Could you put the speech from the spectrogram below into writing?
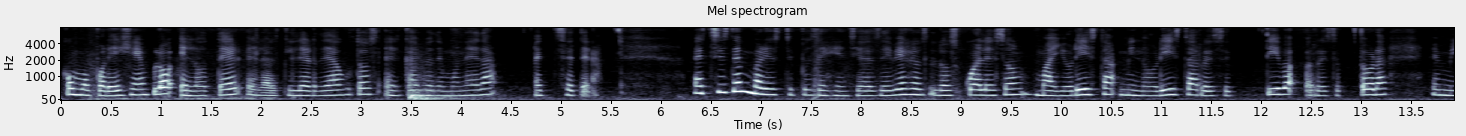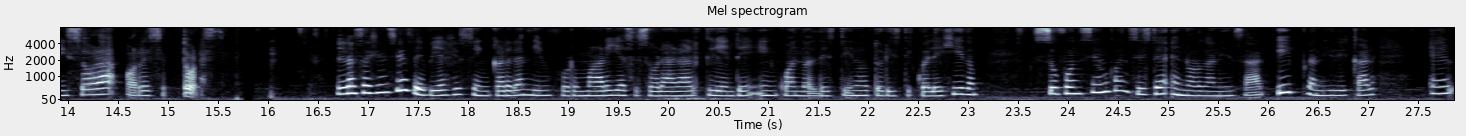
como por ejemplo el hotel, el alquiler de autos, el cambio de moneda, etc. Existen varios tipos de agencias de viajes, los cuales son mayorista, minorista, receptiva o receptora, emisora o receptoras. Las agencias de viajes se encargan de informar y asesorar al cliente en cuanto al destino turístico elegido. Su función consiste en organizar y planificar el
